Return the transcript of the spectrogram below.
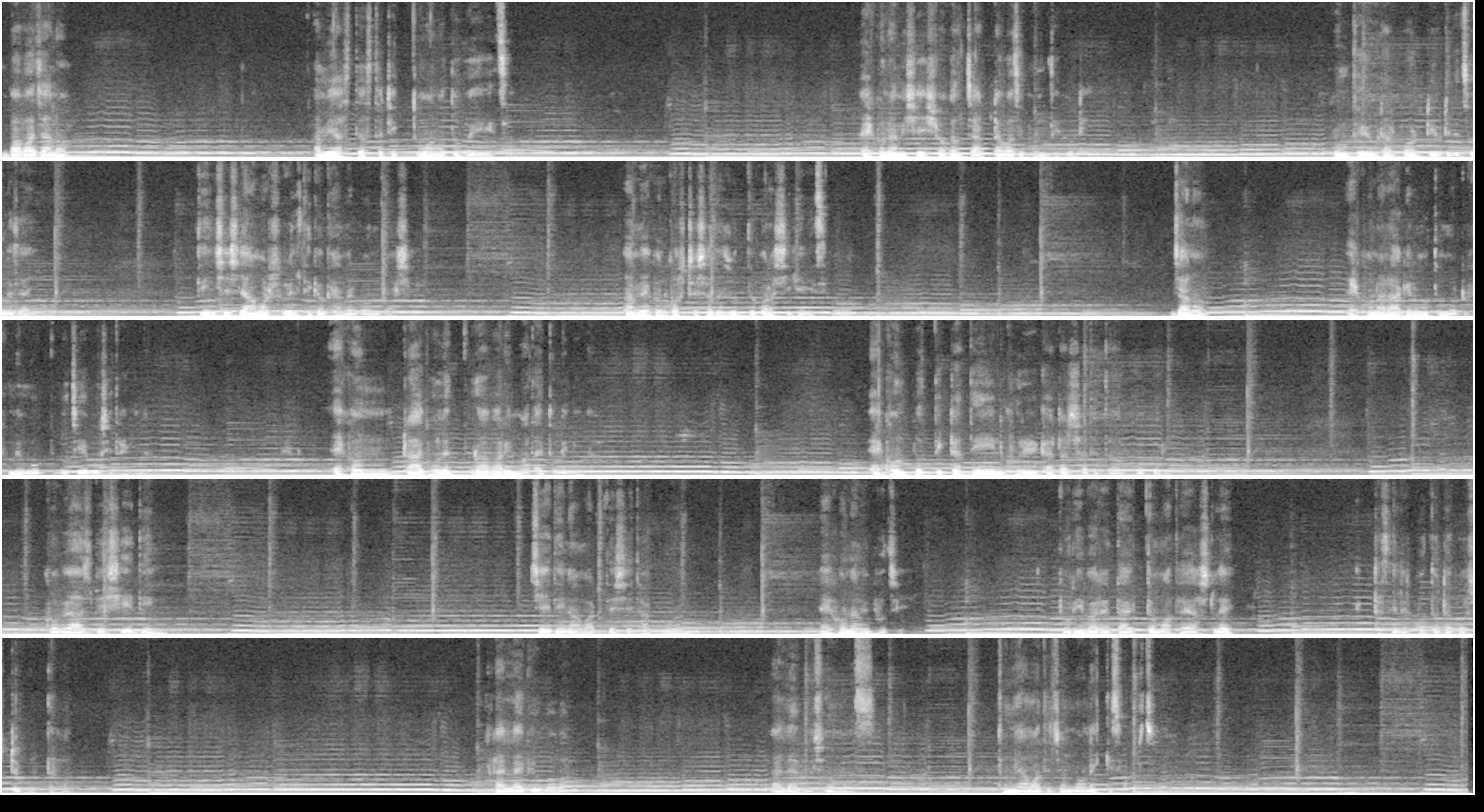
বাবা, জানো, আমি আস্তে আস্তে ঠিক তোমার মতো হয়ে গেছি। এখন আমি সেই সকাল চারটা বাজে ঘুম থেকে উঠি। ঘুম থেকে ওঠার পর ডিউটিতে চলে যাই। দিন শেষে আমার শরীর থেকেও ঘামের গন্ধ আসে। আমি এখন কষ্টের সাথে যুদ্ধ করা শিখে গেছি জানো এখন আর আগের মতো মুঠোফোনে মুখ বুঝিয়ে বসে থাকি না। এখন রাগ হলে পুরা বাড়ি মাথায় তুলে নিই না। এখন প্রত্যেকটা দিন ঘড়ির কাটার সাথে তর্ক করি। কবে আসবে সেই দিন যেদিন আমার দেশে থাকব এখন আমি বুঝি, পরিবারের দায়িত্ব মাথায় আসলে ছেলের কতটা কষ্ট করতে হয়। আই লাভ ইউ বাবা। I love you so much তুমি আমাদের জন্য অনেক কিছু করছ।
